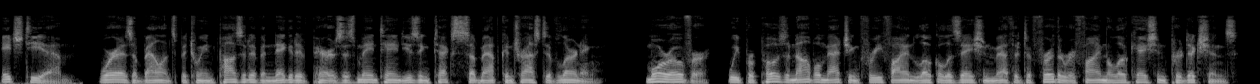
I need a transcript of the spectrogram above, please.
HTM whereas a balance between positive and negative pairs is maintained using text submap contrastive learning. Moreover, we propose a novel matching-free fine localization method to further refine the location predictions,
